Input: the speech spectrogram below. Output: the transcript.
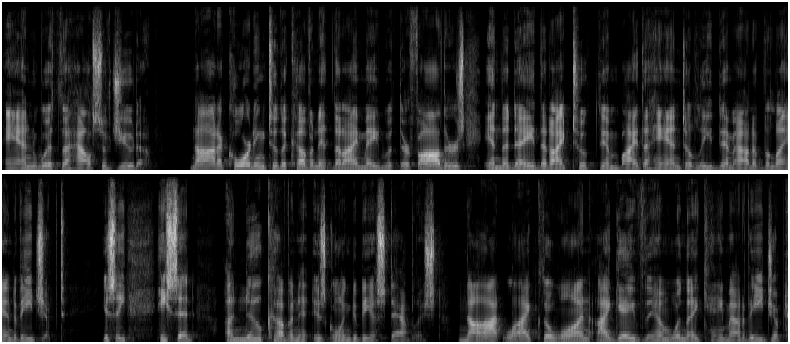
and with the house of Judah, not according to the covenant that I made with their fathers in the day that I took them by the hand to lead them out of the land of Egypt. You see, he said, a new covenant is going to be established, not like the one I gave them when they came out of Egypt,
